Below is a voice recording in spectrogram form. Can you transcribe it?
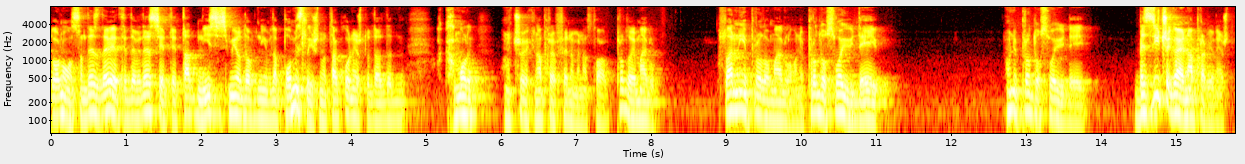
ono, 89. 90. tad nisi smio da, ni da pomisliš na tako nešto, da, da, a kamoli, on je čovjek napravio fenomena stvar. Prodao je maglu. U stvari nije prodao maglu, on je prodao svoju ideju. On je prodao svoju ideju. Bez ičega je napravio nešto.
